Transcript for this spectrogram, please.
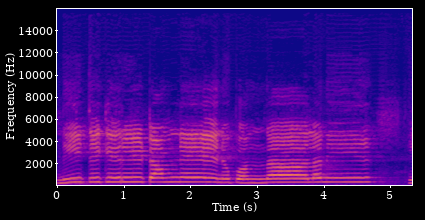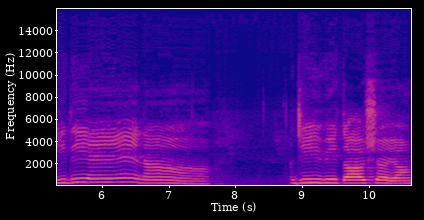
నీతి కిరీటం నేను పొందాలని. ఇది ఏనా? జీవితాశయం.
